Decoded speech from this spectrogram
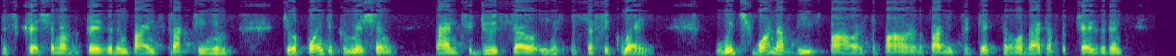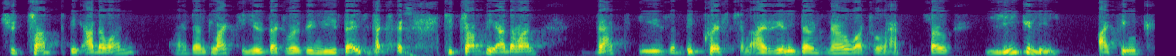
discretion of the president by instructing him to appoint a commission and to do so in a specific way. Which one of these powers, the power of the public protector or that of the president, should trump the other one? I don't like to use that word in these days, but to trump the other one, that is a big question. I really don't know what will happen. So legally, I think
